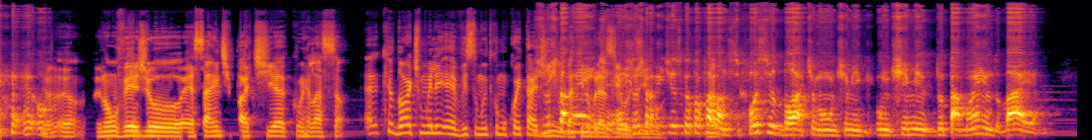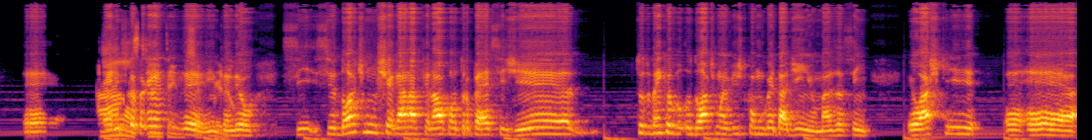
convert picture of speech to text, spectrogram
eu, eu, eu, não vejo essa antipatia com relação... É que o Dortmund ele é visto muito como coitadinho justamente, daqui no Brasil. É justamente isso que eu tô falando. Se fosse o Dortmund um time, um time do tamanho do Bayern, é, é ah, é isso que eu tô querendo entendi, dizer, entendeu? Se, se o Dortmund chegar na final contra o PSG, tudo bem que o Dortmund é visto como um coitadinho, mas assim, eu acho que é, é,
